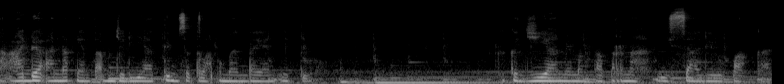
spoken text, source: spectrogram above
Tak ada anak yang tak menjadi yatim setelah pembantaian itu kekejian memang tak pernah bisa dilupakan.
